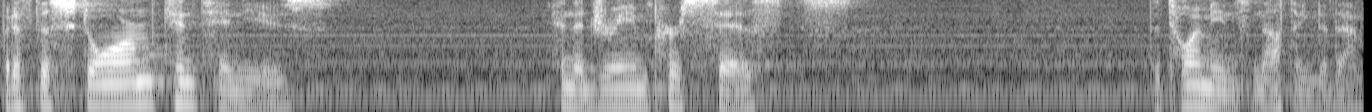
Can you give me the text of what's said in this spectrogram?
But if the storm continues and the dream persists, the toy means nothing to them.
